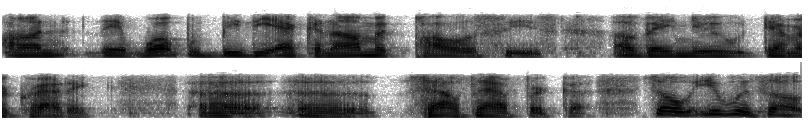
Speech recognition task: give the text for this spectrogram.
on the, what would be the economic policies of a new democratic uh, uh, South Africa. So it was a,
